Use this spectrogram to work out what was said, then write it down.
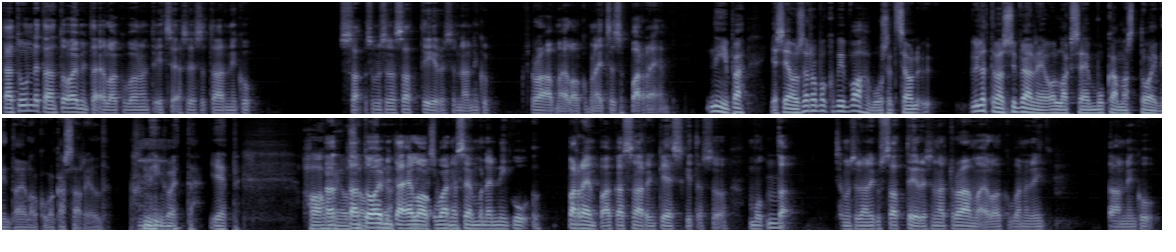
tämä tunnetaan toimintaelokuvana, mutta itse asiassa tämä on niinku, sa, semmoisena satiirisena niinku, draama-elokuvana itse asiassa parempi. Niinpä, ja se on se Robocopin vahvuus, että se on yllättävän syvällinen ollakseen mukamassa toimintaelokuva kasarilta. Mm. niin kuin, että jep. Tämä on toimintaelokuvana semmoinen niin kuin parempaa kasarin keskitasoa, mutta mm. semmoisena niin satiirisena draama-elokuvana niin tämä on niin kuin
